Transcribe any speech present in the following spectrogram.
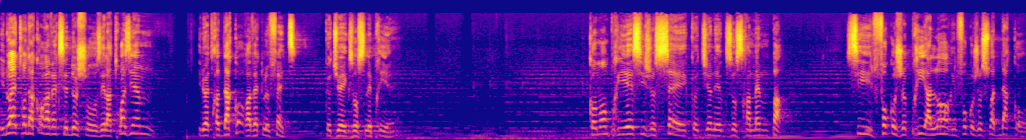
Il doit être d'accord avec ces deux choses. Et la troisième, il doit être d'accord avec le fait que Dieu exauce les prières. Comment prier si je sais que Dieu n'exaucera même pas? S'il faut que je prie, alors il faut que je sois d'accord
